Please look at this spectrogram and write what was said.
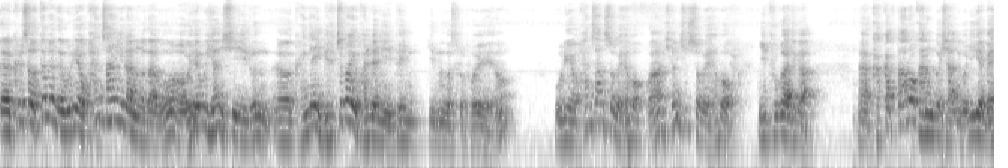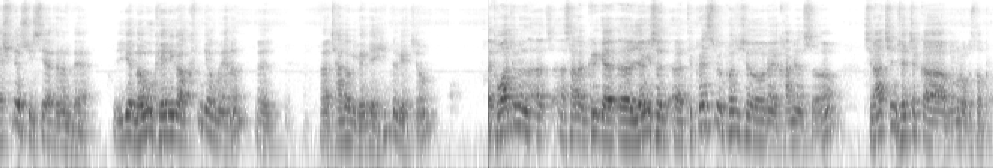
어, 그래서 어떤 면에 우리가 환상이라는 것하고 어, 외부 현실은 어, 굉장히 밀접하게 관련이 되어 있- 있는 것으로 보여요. 우리의 환상 속의 회복과 현실 속의 회복 이 두 가지가 어, 각각 따로 가는 것이 아니고 이게 매치될 수 있어야 되는데 이게 너무 괴리가 큰 경우에는 어, 어, 작업이 굉장히 힘들겠죠. 도와주는 어, 사람 그러니까 어, 여기서 디프레시브 포지션에 가면서 지나친 죄책감으로부터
